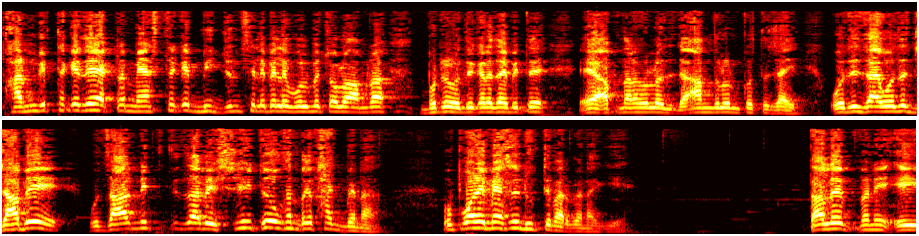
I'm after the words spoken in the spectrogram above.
ফার্মগেট থেকে যে একটা ম্যাচ থেকে বিশ জন ছেলে পেলে বলবে, চলো আমরা ভোটের অধিকারে দাবিতে আপনার হলো আন্দোলন করতে যাই। ও যে ও যে যাবে, ও যার নেতৃত্বে যাবে, সেই তো ওখান থেকে থাকবে না। ও পরে ম্যাচে ঢুকতে পারবে না গিয়ে। তাহলে মানে এই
